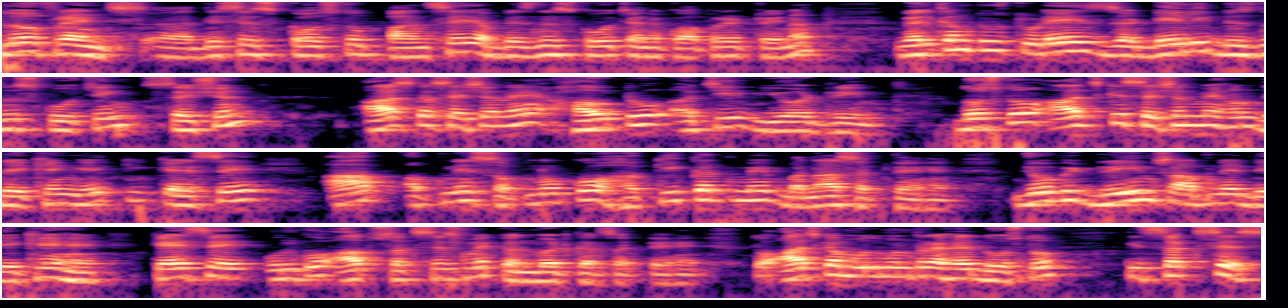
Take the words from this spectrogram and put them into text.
Hello, friends. Uh, this is Kaustup Panse, a business coach and a corporate trainer. Welcome to today's daily business coaching. आज का session है how to achieve your dream दोस्तों आज के session में हम देखेंगे कि कैसे आप अपने सपनों को हकीकत में बना सकते हैं जो भी ड्रीम्स आपने देखे हैं कैसे उनको आप सक्सेस में कन्वर्ट कर सकते हैं तो आज का मूल मंत्र है दोस्तों कि सक्सेस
